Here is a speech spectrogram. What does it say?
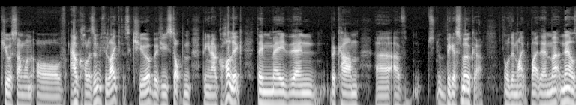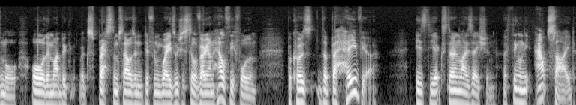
cure someone of alcoholism, if you like, it's a cure, but if you stop them being an alcoholic, they may then become uh, a bigger smoker, or they might bite their nails more, or they might be, express themselves in different ways which is still very unhealthy for them because the behavior is the externalization, the thing on the outside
